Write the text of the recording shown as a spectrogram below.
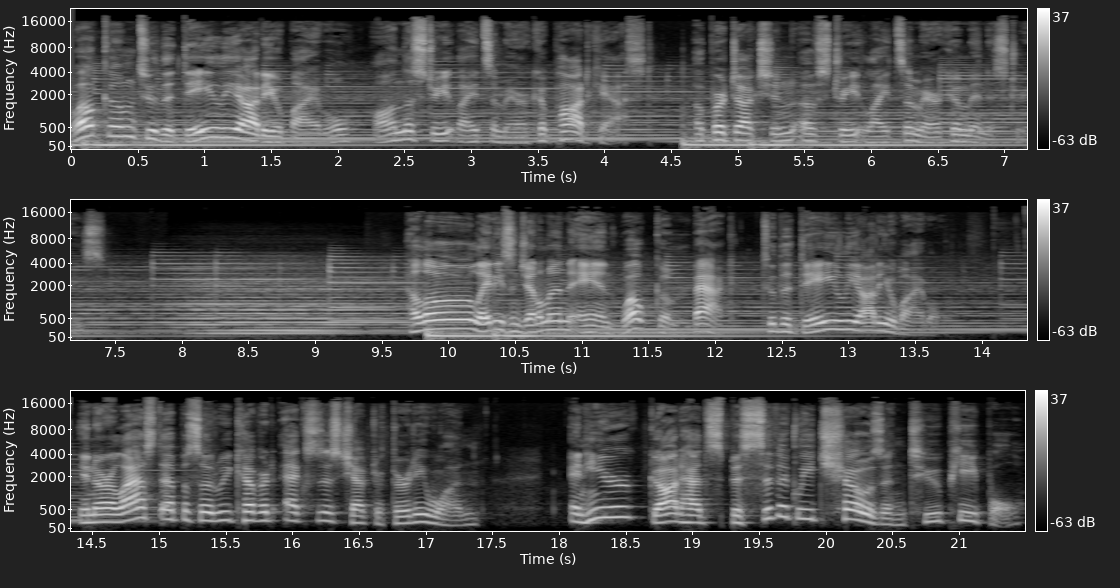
Welcome to the Daily Audio Bible on the Streetlights America podcast, a production of Streetlights America Ministries. Hello, ladies and gentlemen, and welcome back to the Daily Audio Bible. In our last episode, we covered Exodus chapter 31, and here God had specifically chosen two people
